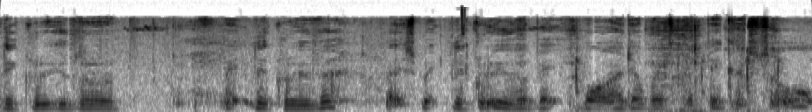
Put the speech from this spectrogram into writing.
The groover, make the groover. Let's make the groove a bit wider with the bigger saw.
